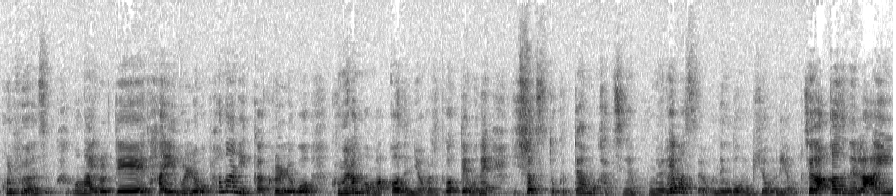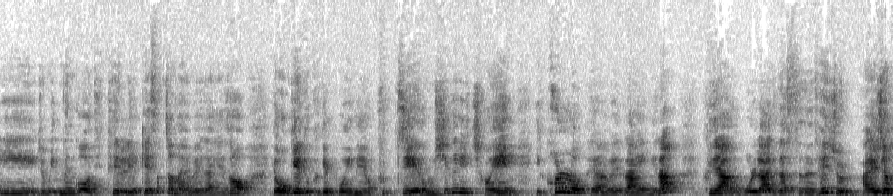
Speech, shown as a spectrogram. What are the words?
골프 연습하거나 이럴 때 다 입으려고 편하니까 그러려고 구매를 한 건 맞거든요. 그래서 그것 때문에 니삭스도 그때 한번 같이 그냥 구매를 해봤어요. 근데 이거 너무 귀엽네요. 제가 아까 전에 라인이 좀 있는 거 디테일 얘기했었잖아요 매장에서. 여기에도 그게 보이네요. 구찌의 너무 시그니처인 이 컬러 배합의 라인이랑 그냥 원래 아디다스는 세 줄. 알죠?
